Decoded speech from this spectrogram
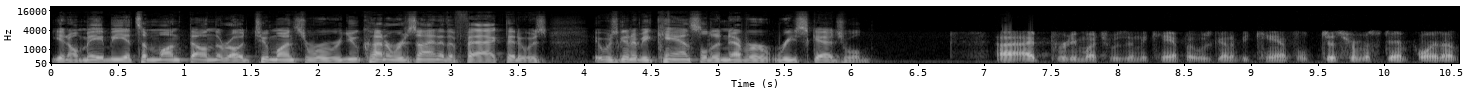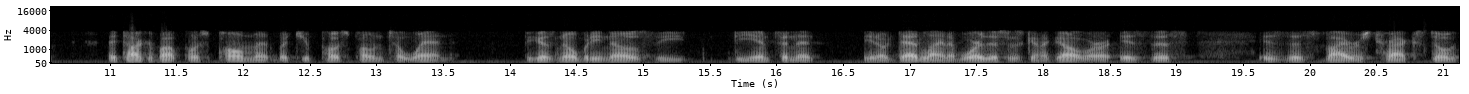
you know maybe it's a month down the road, two months, or were you kind of resigned to the fact that it was it was going to be canceled and never rescheduled? I, pretty much was in the camp it was going to be canceled, just from a standpoint of they talk about postponement, but you postpone to when? Because nobody knows the the infinite you know deadline of where this is going to go, or is this is this virus track still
